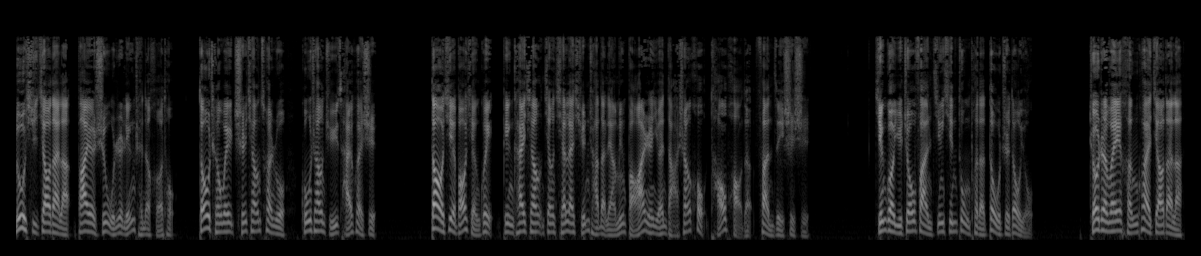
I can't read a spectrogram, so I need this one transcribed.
陆续交代了八月十五日凌晨的合同。都成为持枪窜入工商局财会室，盗窃保险柜，并开枪将前来巡查的两名保安人员打伤后逃跑的犯罪事实。经过与周犯惊心动魄的斗智斗勇，周振威很快交代了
